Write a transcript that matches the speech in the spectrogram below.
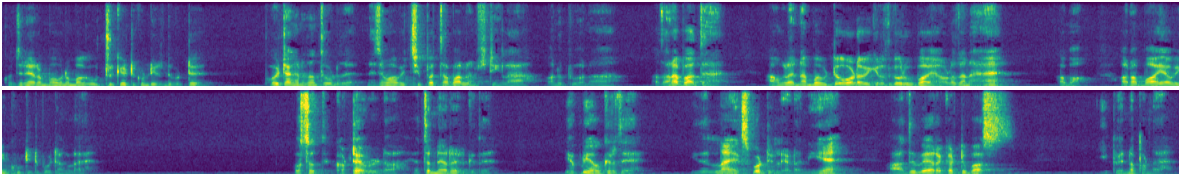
கொஞ்ச நேரம் மௌனமாக உற்று கேட்டுக்கொண்டிருந்து விட்டு போயிட்டாங்கன்னு தான் தோணுது. நிஜமாகவே சிப்பை தபால் அனுப்பிச்சிட்டிங்களா அனுப்புவேனா? அதானே பார்த்தேன். அவங்கள நம்ம விட்டு ஓட வைக்கிறதுக்கு ஒரு உபாயம். அவ்வளோதானே ஆமாம் ஆனால் மாயாவையும் கூட்டிகிட்டு போயிட்டாங்களே. வசந்த் கட்டை விடுடா எத்தனை நேரம் இருக்குது? எப்படி அவுக்கிறது? இதெல்லாம் எக்ஸ்பர்ட் இல்லையாடா நீ. அது வேற கட்டு பாஸ். இப்போ என்ன பண்ண?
